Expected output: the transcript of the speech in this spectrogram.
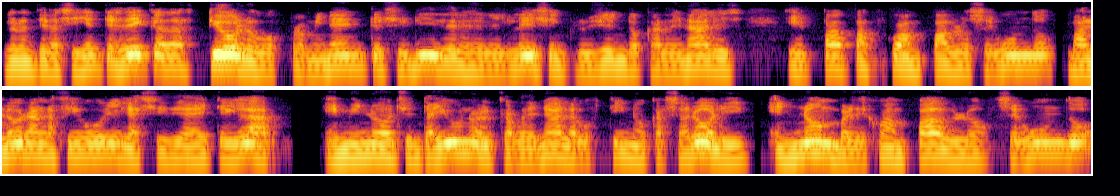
Durante las siguientes décadas, teólogos prominentes y líderes de la Iglesia, incluyendo cardenales y el Papa Juan Pablo II, valoran la figura y las ideas de Taylor, en 1981, el cardenal Agostino Casaroli, en nombre de Juan Pablo II,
